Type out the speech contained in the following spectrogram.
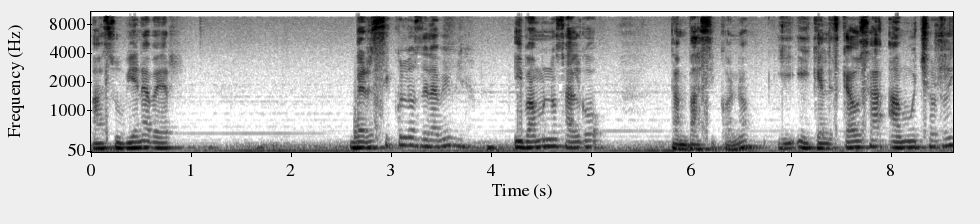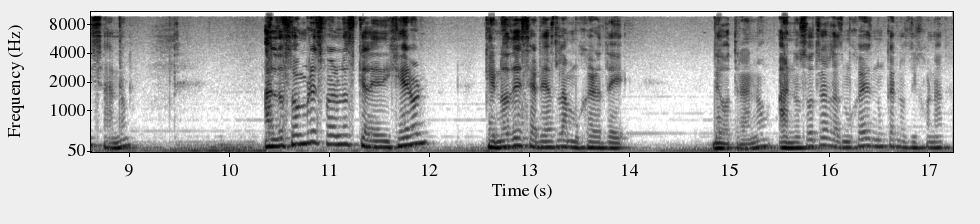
a su bien haber versículos de la Biblia. Y vámonos a algo tan básico, ¿no? Y, y que les causa a muchos risa, ¿no? A los hombres fueron los que le dijeron que no desearías la mujer de, de otra, ¿no? A nosotras las mujeres nunca nos dijo nada.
